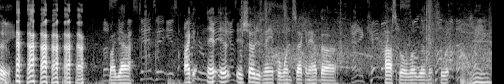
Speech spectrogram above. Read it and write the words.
Ooh. My guy. I, c- it, it, it showed his name for one second. It had the hospital logo next to it. Oh, man.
